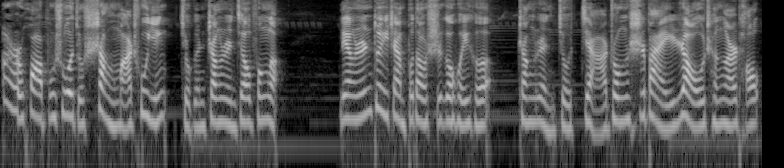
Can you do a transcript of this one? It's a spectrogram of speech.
二话不说就上马出营，就跟张任交锋了。两人对战不到十个回合，张任就假装失败，绕城而逃。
